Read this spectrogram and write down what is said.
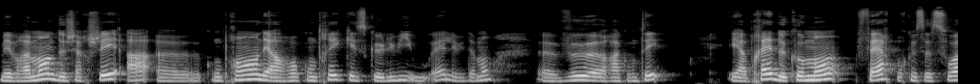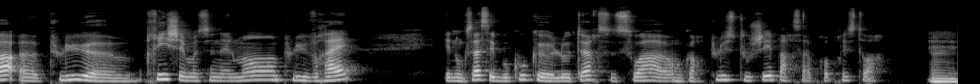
mais vraiment de chercher à euh, comprendre et à rencontrer qu'est-ce que lui ou elle évidemment euh, veut euh, raconter, et après de comment faire pour que ce soit plus riche émotionnellement, plus vrai. Et donc ça c'est beaucoup que l'auteur se soit encore plus touché par sa propre histoire. Mmh.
